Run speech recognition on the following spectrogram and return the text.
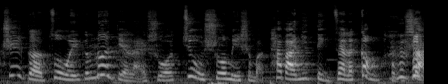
这个作为一个论点来说，就说明什么？他把你顶在了杠头上，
